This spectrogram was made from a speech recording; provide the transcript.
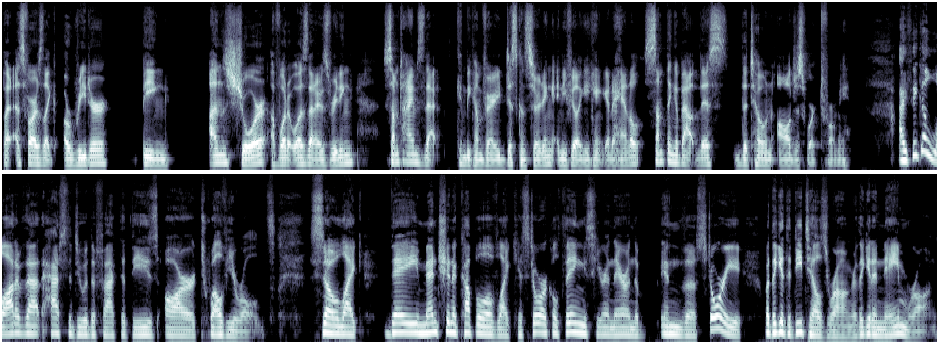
but as far as like a reader being unsure of what it was that I was reading sometimes that can become very disconcerting and you feel like you can't get a handle something about this the tone all just worked for me I think a lot of that has to do with the fact that these are 12 year olds. So like they mention a couple of like historical things here and there in the in the story, but they get the details wrong or they get a name wrong.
